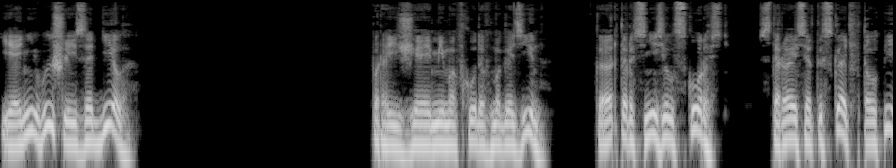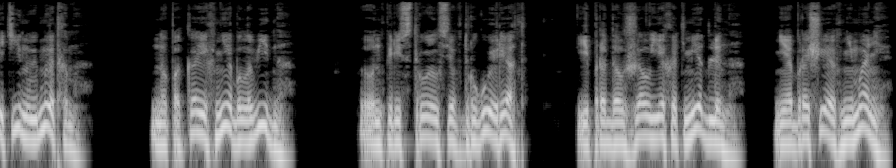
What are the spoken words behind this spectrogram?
и они вышли из отдела. Проезжая мимо входа в магазин, Картер снизил скорость, стараясь отыскать в толпе Тину и Мэтхэма. Но пока их не было видно, он перестроился в другой ряд и продолжал ехать медленно, не обращая внимания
